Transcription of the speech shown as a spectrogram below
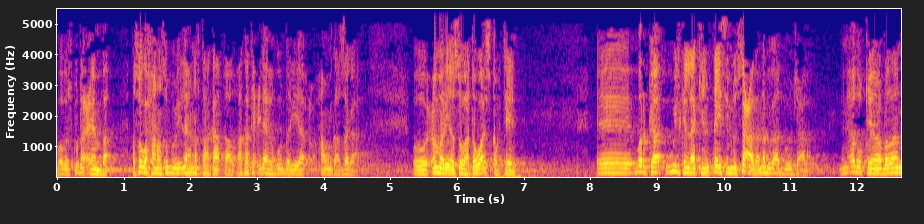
waaba isku dhaceenba. Asagoo xanuunsan bu ilah nafta hakaa qaado. Haka kac ilahi kuu barya xanuunka asaga oo cumar iyo asagoo hataa waa isqabteen marka wiilka laakiin qays ibnu sacda nabigu aad buu u in aad u qiimo badan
